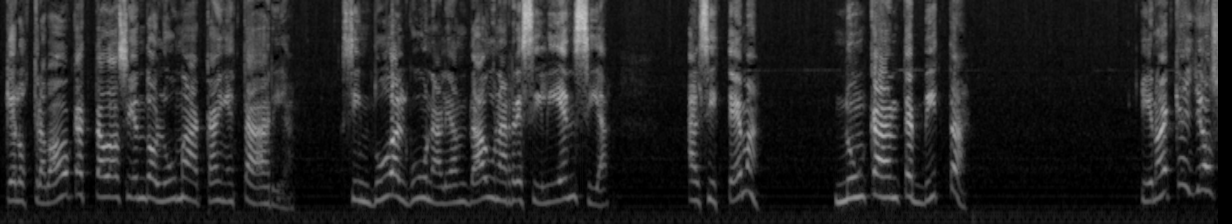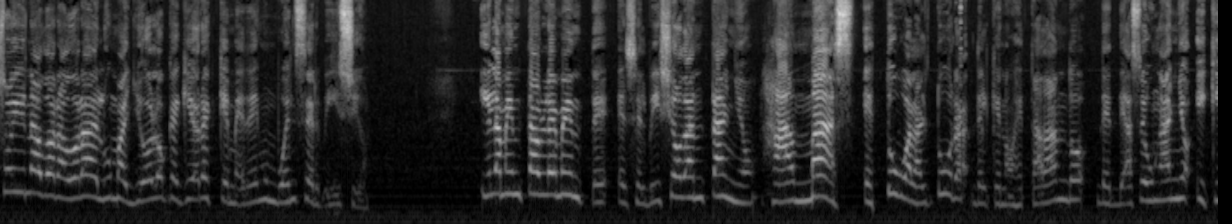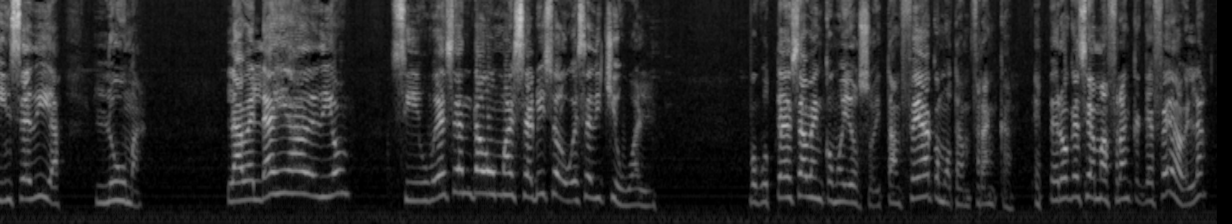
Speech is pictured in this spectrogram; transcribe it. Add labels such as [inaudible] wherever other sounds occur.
que los trabajos que ha estado haciendo Luma acá en esta área, sin duda alguna, le han dado una resiliencia al sistema nunca antes vista. Y no es que yo soy una adoradora de Luma, yo lo que quiero es que me den un buen servicio. Y lamentablemente el servicio de antaño jamás estuvo a la altura del que nos está dando desde hace un año y 15 días Luma. La verdad es, hija de Dios, si hubiesen dado un mal servicio, lo hubiese dicho igual. Porque ustedes saben cómo yo soy, tan fea como tan franca. Espero que sea más franca que fea, ¿verdad?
